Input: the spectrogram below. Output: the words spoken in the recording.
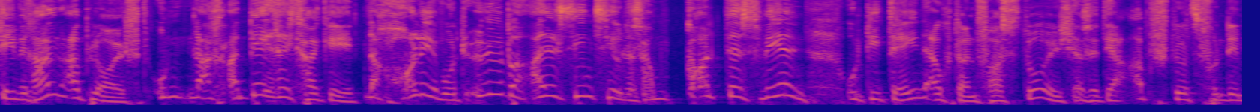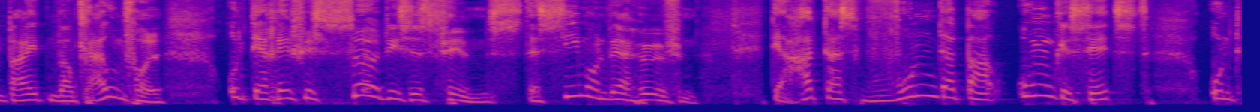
den Rang abläuft und nach Amerika geht, nach Hollywood, überall sind sie und das um Gottes Willen. Und die drehen auch dann fast durch. Also der Absturz von den beiden war grauenvoll. Und der Regisseur dieses Films, der Simon Verhoeven, der hat das wunderbar umgesetzt und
